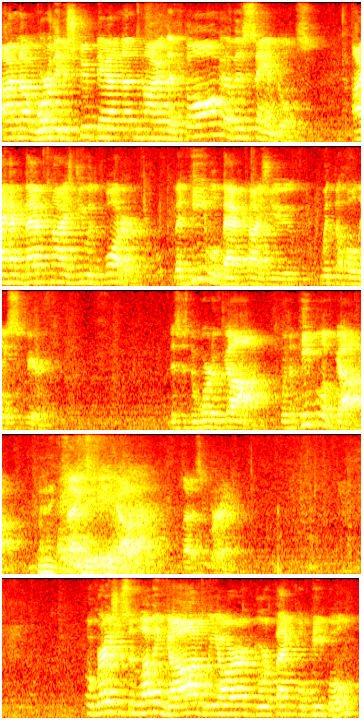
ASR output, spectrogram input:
I am not worthy to stoop down and untie the thong of his sandals. I have baptized you with water, but he will baptize you with the Holy Spirit. This is the word of God for the people of God. Thanks, be to God. Let us pray. Oh, gracious and loving God, we are your thankful people.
